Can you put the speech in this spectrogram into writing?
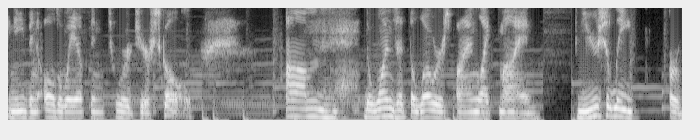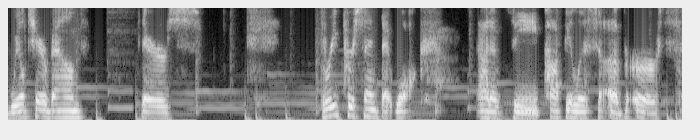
and even all the way up in towards your skull. Um, the ones at the lower spine, like mine, usually are wheelchair bound. There's 3% that walk out of the populace of Earth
